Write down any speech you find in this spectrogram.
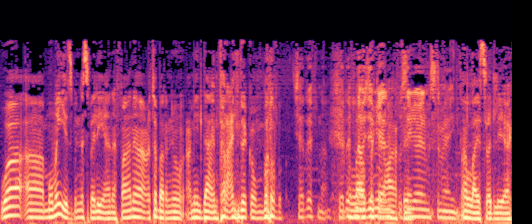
ومميز بالنسبة لي أنا. فأنا أعتبر إنه عميل دائم ترى عندكم برضه شرفنا شرفنا وجميع. جميع المستمعين. الله يسعد لي إياك.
